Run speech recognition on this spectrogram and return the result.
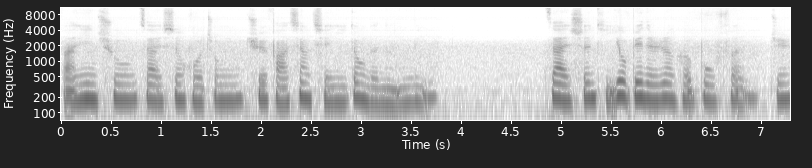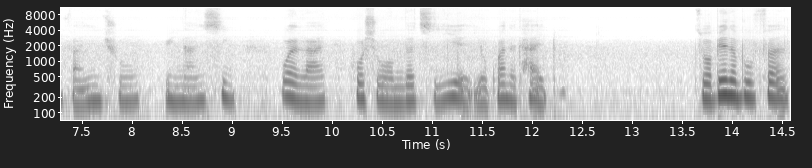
反映出在生活中缺乏向前移动的能力，在身体右边的任何部分均反映出与男性、未来或是我们的职业有关的态度。左边的部分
